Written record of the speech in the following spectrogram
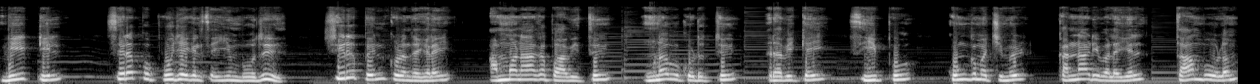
வீட்டில் சிறப்பு பூஜைகள் செய்யும்போது சிறு பெண் குழந்தைகளை அம்மனாக பாவித்து உணவு கொடுத்து ரவிக்கை சீப்பு குங்குமச்சிமிழ் கண்ணாடி வலையில் தாம்பூலம்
